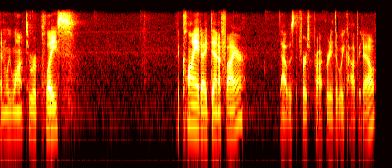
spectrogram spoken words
Then we want to replace the client identifier. That was the first property that we copied out.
